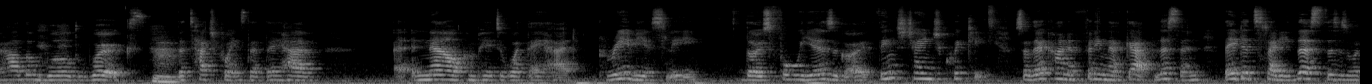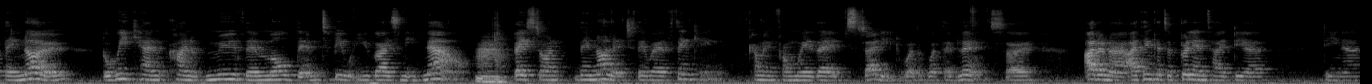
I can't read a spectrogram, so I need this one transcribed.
how the world works, the touch points that they have uh, now compared to what they had previously those four years ago things change quickly. So they're kind of filling that gap. Listen they did study this this is what they know but we can kind of move them mold them to be what you guys need now hmm. based on their knowledge their way of thinking coming from where they've studied what, what they've learned. So i don't know. I think it's a brilliant idea dina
